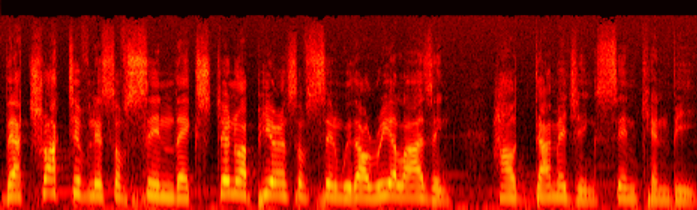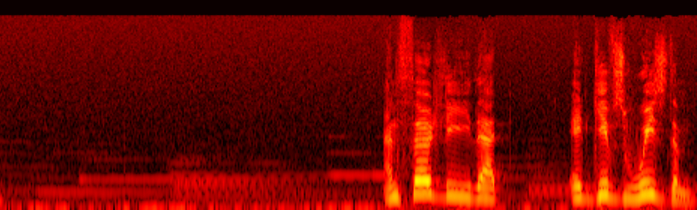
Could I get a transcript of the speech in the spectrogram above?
The attractiveness of sin, the external appearance of sin without realizing how damaging sin can be. And thirdly, that it gives wisdom.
